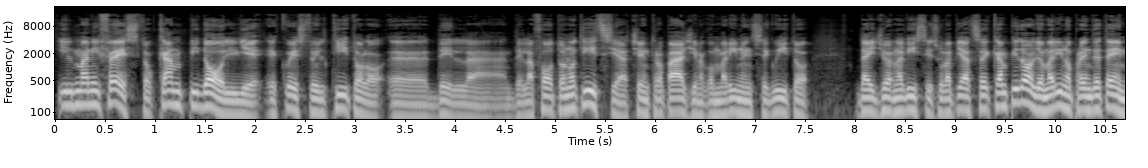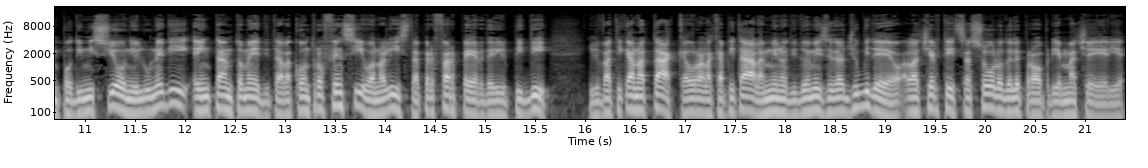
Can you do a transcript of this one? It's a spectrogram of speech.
Il manifesto Campidoglie, e questo è il titolo eh, della, della fotonotizia, centropagina con Marino inseguito dai giornalisti sulla piazza del Campidoglio. Marino prende tempo di missioni lunedì e intanto medita la controffensiva, una lista per far perdere il PD. Il Vaticano attacca ora la capitale a meno di due mesi dal giubileo alla certezza solo delle proprie macerie.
